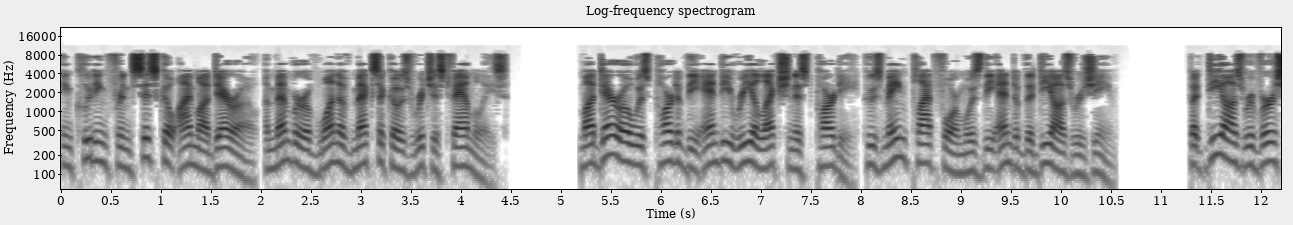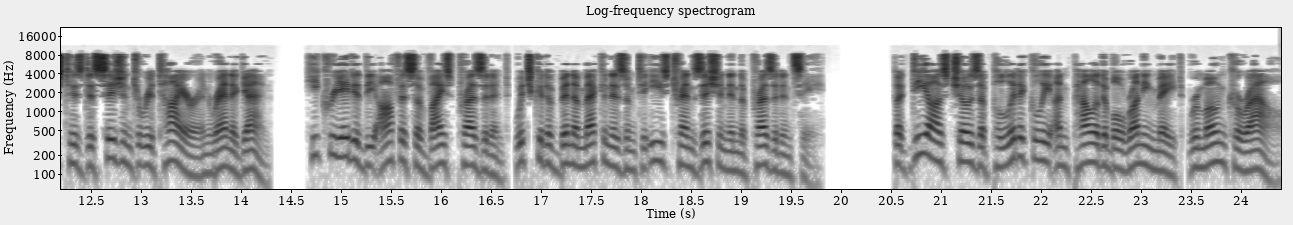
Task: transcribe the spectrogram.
including Francisco I. Madero, a member of one of Mexico's richest families. Madero was part of the anti-re-electionist party, whose main platform was the end of the Diaz regime. But Diaz reversed his decision to retire and ran again. He created the office of vice president, which could have been a mechanism to ease transition in the presidency. But Diaz chose a politically unpalatable running mate, Ramón Corral,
